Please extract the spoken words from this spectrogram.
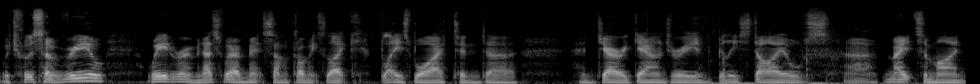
which was a real weird room, and that's where I met some comics like Blaze White and uh, and Jared Goundry and Billy Styles, uh, mates of mine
